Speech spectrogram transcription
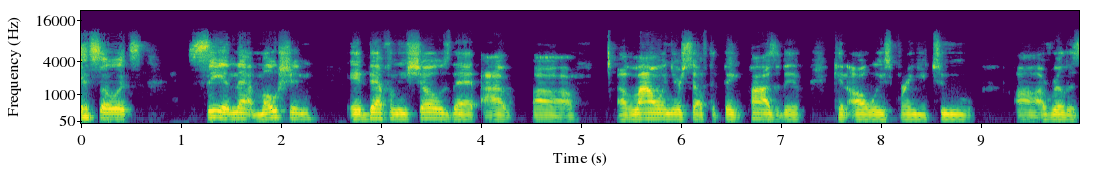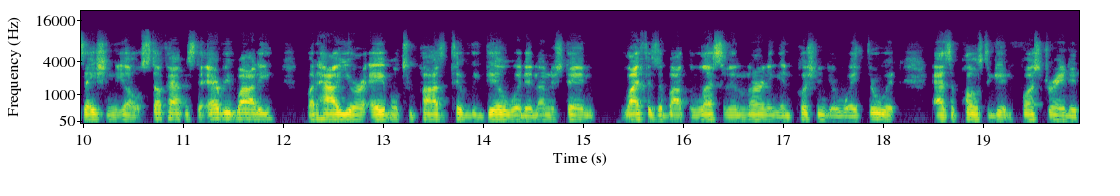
and so it's seeing that motion, it definitely shows that I uh, allowing yourself to think positive can always bring you to uh, a realization, yo, stuff happens to everybody, but how you're able to positively deal with it and understand life is about the lesson and learning and pushing your way through it as opposed to getting frustrated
